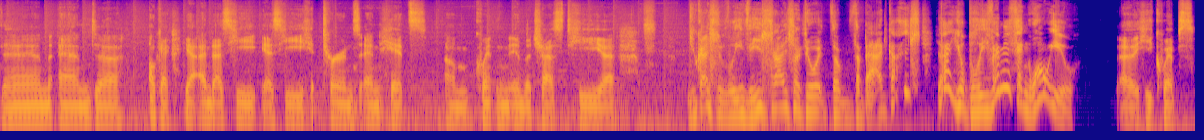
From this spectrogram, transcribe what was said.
Then and uh, okay, yeah. And as he as he turns and hits um, Quentin in the chest, he. Uh, you guys believe these guys are doing the the bad guys? Yeah, you'll believe anything, won't you? Uh, he quips,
